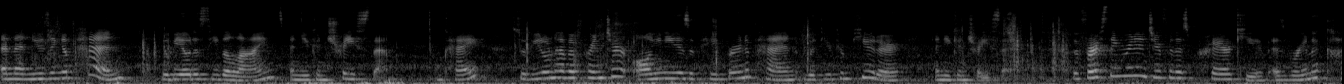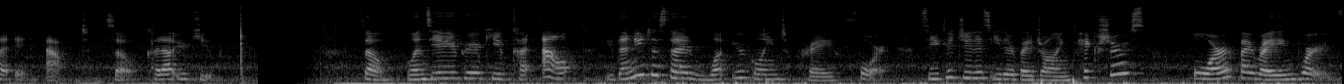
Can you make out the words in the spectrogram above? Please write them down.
And then using a pen, you'll be able to see the lines and you can trace them, okay? So if you don't have a printer, all you need is a paper and a pen with your computer and you can trace it. The first thing we're gonna do for this prayer cube is we're gonna cut it out. So cut out your cube. So once you have your prayer cube cut out, you then need to decide what you're going to pray for. So you could do this either by drawing pictures or by writing words.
